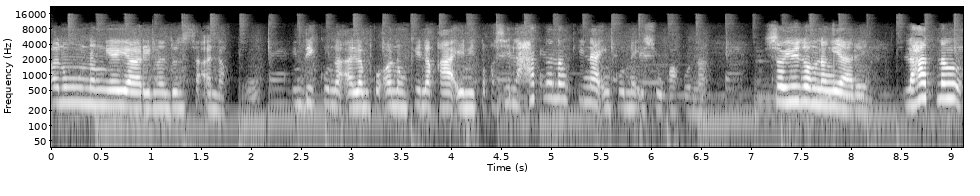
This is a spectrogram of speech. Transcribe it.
anong nangyayari na dun sa anak ko? Hindi ko na alam kung anong kinakain nito kasi lahat na ng kinain ko na isuka ko na. So, yun ang nangyari. Lahat ng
